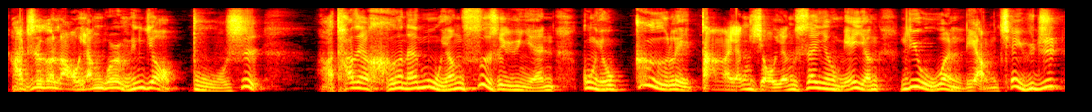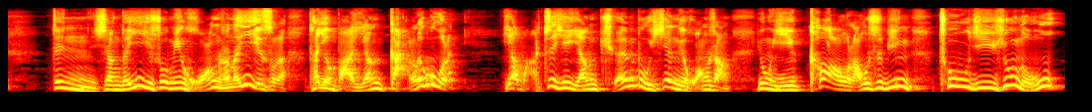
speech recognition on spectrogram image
啊，这个老洋官名叫卜氏啊，他在河南牧羊四十余年，共有各类大羊、小羊、山羊、绵羊六万两千余只。朕向他一说明皇上的意思，他就把羊赶了过来，要把这些羊全部献给皇上，用以犒劳士兵，出击匈奴。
